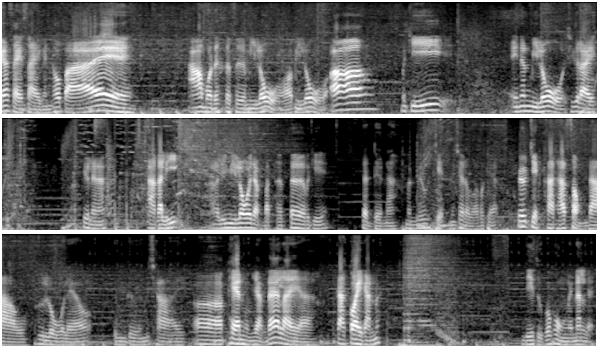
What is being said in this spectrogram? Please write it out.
ก็ใส่ใส่กันเข้าไป อ้าวโมเดลเคอร์มีโล่เหรอมีโล่อ้าวเมื่อกี้ไอ้นั่นมีโล่ชื่ออะไร ชื่ออะไรนะ อากาลิอากาลิมีโล่จากบัตเทอร์เตอร์เมื่อกี้ แต่เดี๋ยวนะ มันเวลเจ็ดไม่ใช่หรอวะเมื่อกี้เวลเจ็ดคาทัสสองดาวคือโลแล้วตึงเกินพี่ชายอ่อแพนผมอยากได้อะไรอะ กากอยกันไหมดีสุดก็คงเลยนั่นแหละ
